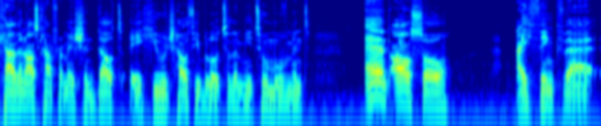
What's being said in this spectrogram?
Kavanaugh's confirmation dealt a huge, healthy blow to the Me Too movement. And also, I think that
